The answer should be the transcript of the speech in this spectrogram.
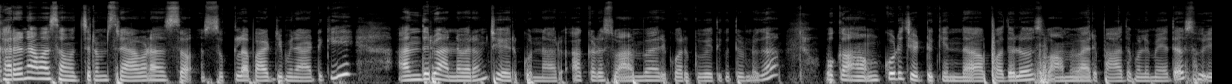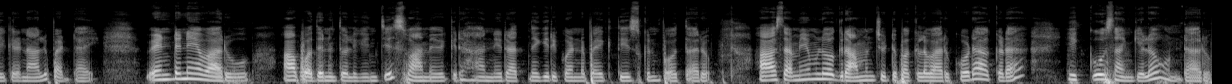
కరనామ సంవత్సరం శ్రావణ శుక్ల పాడ్యమి నాటికి అందరూ అన్నవరం చేరుకున్నారు. అక్కడ స్వామివారి కొరకు వెతుకుతుండగా ఒక అంకుడు చెట్టు కింద పొదలో స్వామివారి పాదముల మీద సూర్యకిరణాలు పడ్డాయి. వెంటనే వారు ఆ పొదను తొలగించి స్వామి విగ్రహాన్ని రత్నగిరి కొండపైకి తీసుకుని పోతారు. ఆ సమయంలో గ్రామం చుట్టుపక్కల వారు కూడా అక్కడ ఎక్కువ సంఖ్యలో ఉంటారు.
